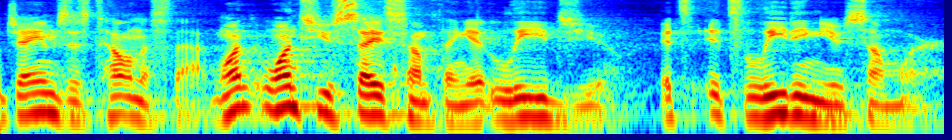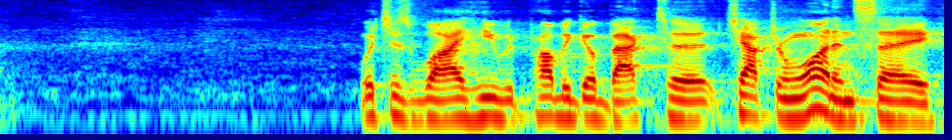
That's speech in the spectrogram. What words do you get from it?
James is telling us that. Once you say something, it leads you, it's, it's leading you somewhere. Which is why he would probably go back to chapter one and say,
